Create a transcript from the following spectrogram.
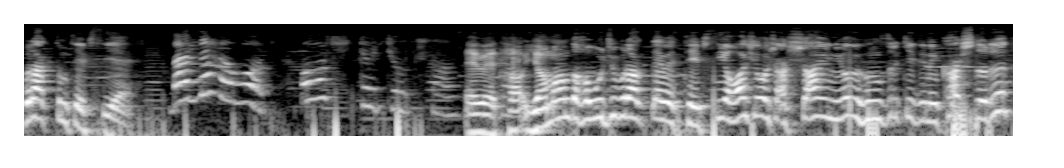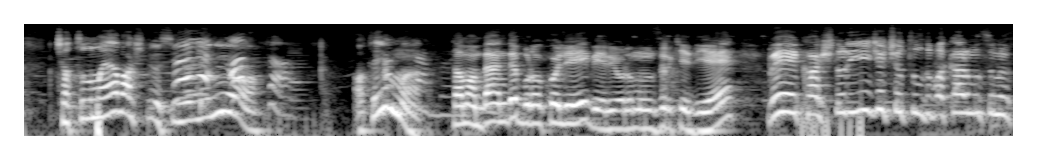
bıraktım tepsiye. Ben de havuç. Havuç da çok sağlıklı. Evet ha- Yaman da havucu bıraktı. Evet tepsi yavaş yavaş aşağı iniyor ve hınzır kedinin kaşları çatılmaya başlıyor. Sinirleniyor. Asla. Atayım mı? Atacağım böyle. Tamam ben de brokoli veriyorum hınzır kediye. Ve kaşları iyice çatıldı bakar mısınız?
